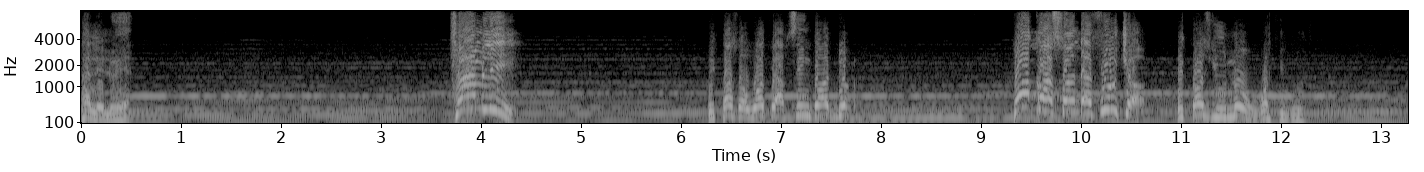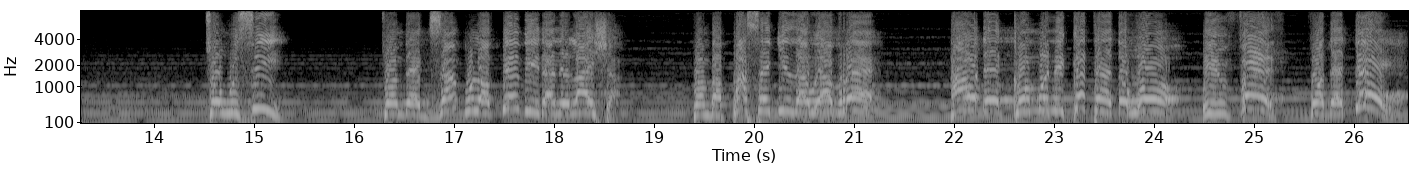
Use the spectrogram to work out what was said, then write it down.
Hallelujah. Family. Because of what we have seen God do. Focus on the future because you know what He will do. So we see from the example of David and Elisha, from the passages that we have read, how they communicated the word in faith for the day,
